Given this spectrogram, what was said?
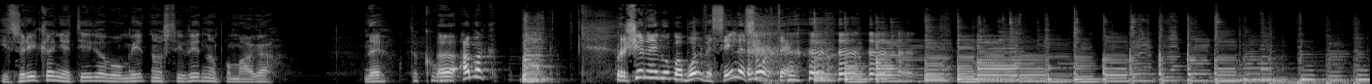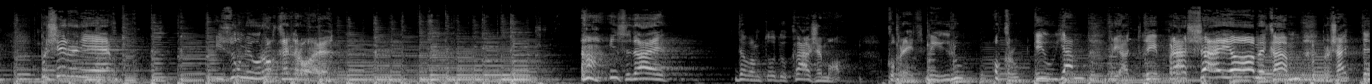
izrekanje tega v umetnosti vedno pomaga. Uh, ampak Preširjen je bil pa bolj vesele sorte. Preširjen je izumil rock and roll. In sedaj, da vam to dokažemo ko brez miru okrog divjam. Prijatelji, vprašajo me kam, vprašajte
